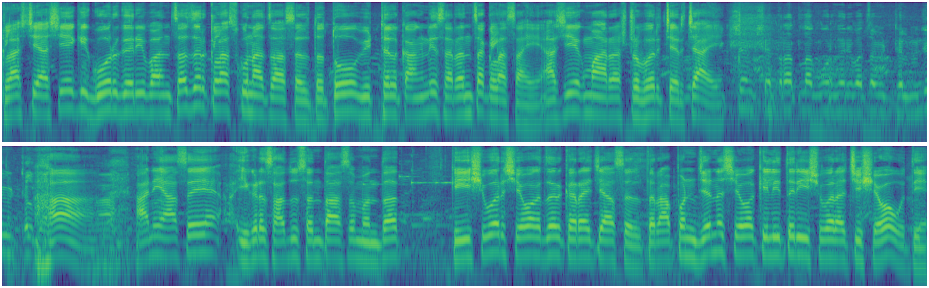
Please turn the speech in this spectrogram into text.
क्लासची अशी आहे की गोरगरिबांचा जर क्लास कुणाचा असेल तर तो विठ्ठल कांगणे सरांचा क्लास आहे. अशी एक महाराष्ट्रभर चर्चा आहे. शिक्षण क्षेत्रातला गोरगरिबाचा विठ्ठल म्हणजे विठ्ठल हां. आणि असे इकडं साधू संत असं म्हणतात की ईश्वर सेवा जर करायची असेल तर आपण जनसेवा केली तरी ईश्वराची सेवा होते.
